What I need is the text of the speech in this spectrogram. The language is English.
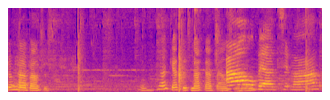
Show me how it bounces. I guess it's not that bouncy. I'll bounce it, Mom.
